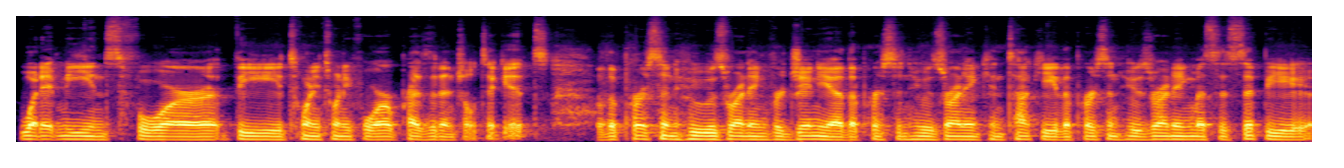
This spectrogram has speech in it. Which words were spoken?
what it means for the 2024 presidential tickets. The person who is running Virginia, the person who is running Kentucky, the person who's running Mississippi,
